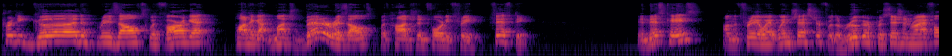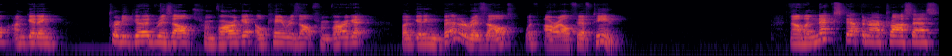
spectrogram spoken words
pretty good results with Varget, I got much better results with Hodgdon 4350. In this case, on the 308 Winchester for the Ruger precision rifle, I'm getting pretty good results from Varget, okay results from Varget, but getting better results with RL15. Now the next step in our process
